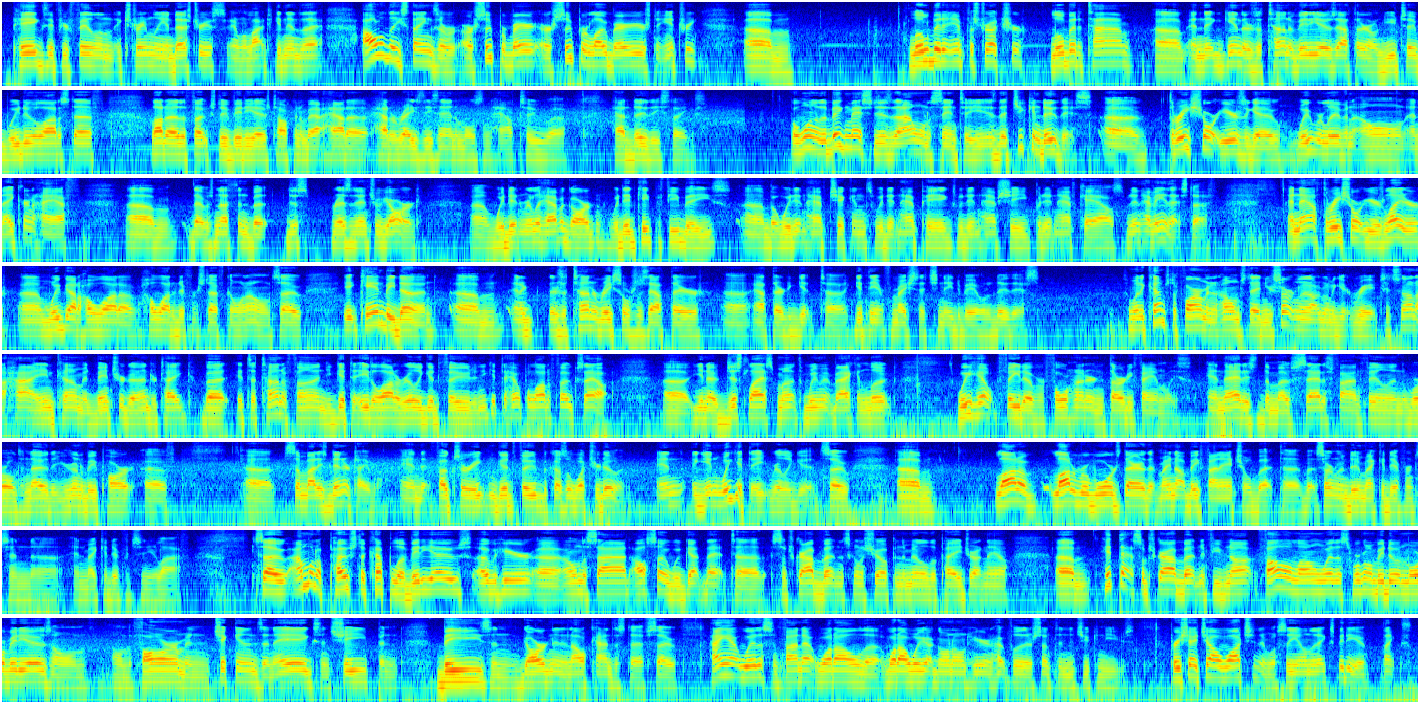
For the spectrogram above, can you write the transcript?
pigs if you're feeling extremely industrious and would like to get into that. All of these things are, are super bar- are super low barriers to entry. Um, a little bit of infrastructure, a little bit of time, um, and then again, there's a ton of videos out there on YouTube. We do a lot of stuff. A lot of other folks do videos talking about how to how to raise these animals and how to uh, how to do these things. But one of the big messages that I want to send to you is that you can do this. Uh, three short years ago, we were living on an acre and a half um, that was nothing but just residential yard. Uh, we didn't really have a garden. We did keep a few bees, um, but we didn't have chickens, we didn't have pigs, we didn't have sheep, we didn't have cows, we didn't have any of that stuff. And now, three short years later, um, we've got a whole lot of whole lot of different stuff going on. So it can be done, um, and a, there's a ton of resources out there uh, out there to get uh, get the information that you need to be able to do this. So when it comes to farming and homesteading, you're certainly not going to get rich. It's not a high income adventure to undertake, but it's a ton of fun. You get to eat a lot of really good food and you get to help a lot of folks out. Uh, you know, just last month we went back and looked. We helped feed over 430 families, and that is the most satisfying feeling in the world to know that you're going to be part of uh, somebody's dinner table and that folks are eating good food because of what you're doing. And again, we get to eat really good. So, um, lot of lot of rewards there that may not be financial, but uh, but certainly do make a difference and uh, and make a difference in your life. So I'm going to post a couple of videos over here uh, on the side. Also, we've got that uh, subscribe button that's going to show up in the middle of the page right now. Um, hit that subscribe button if you've not. Follow along with us. We're going to be doing more videos on on the farm and chickens and eggs and sheep and bees and gardening and all kinds of stuff. So hang out with us and find out what all uh, what all we got going on here, and hopefully there's something that you can use. Appreciate y'all watching, and we'll see you on the next video. Thanks.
